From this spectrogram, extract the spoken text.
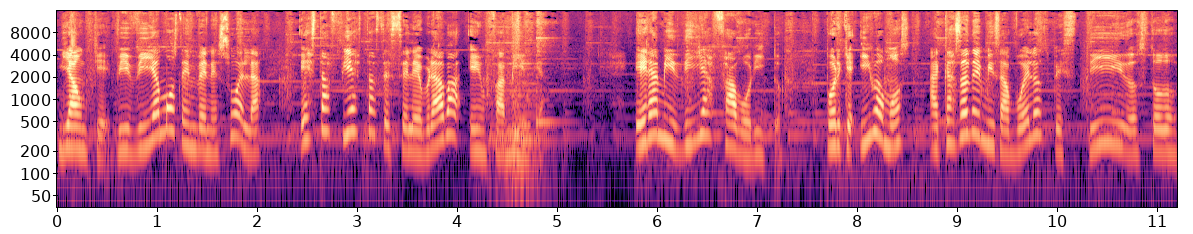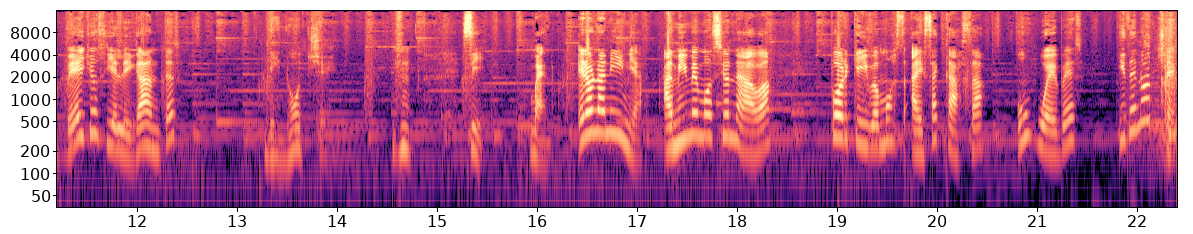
y aunque vivíamos en Venezuela, esta fiesta se celebraba en familia. Era mi día favorito porque íbamos a casa de mis abuelos vestidos, todos bellos y elegantes, de noche. sí, bueno, era una niña. A mí me emocionaba porque íbamos a esa casa un jueves y de noche.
